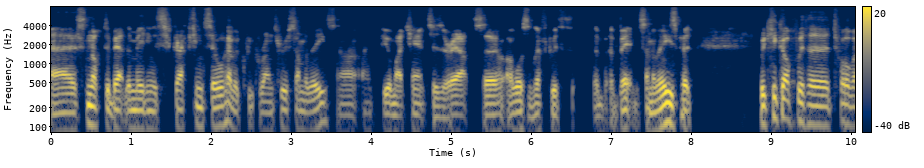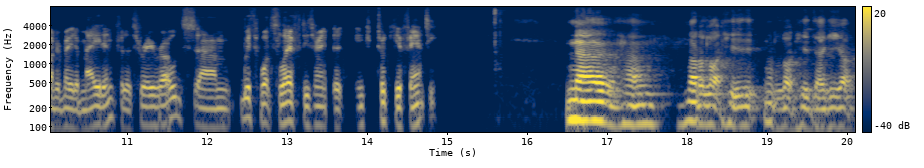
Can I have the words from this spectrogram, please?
Uh, it's knocked about the meeting scratching, so we'll have a quick run through some of these. Uh, I feel my chances are out, so I wasn't left with a, a, bet in some of these. But we kick off with a 1200 meter maiden for the three year olds. Um, with what's left, is there anything that took your fancy? No, um, not a lot here. Not a lot here, Dougie. I,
